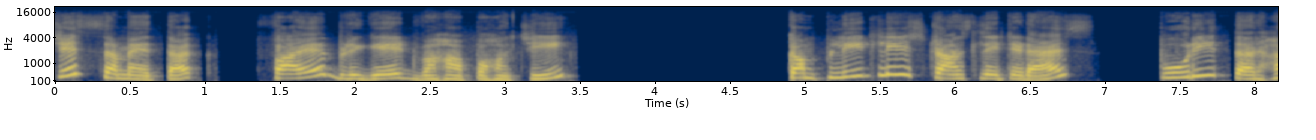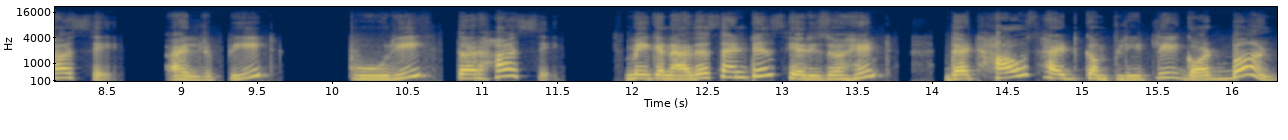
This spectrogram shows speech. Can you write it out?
जिस समय तक फायर ब्रिगेड वहाँ पहुँची कंप्लीटली इज़ ट्रांसलेटेड एज पूरी तरह से आई रिपीट पूरी तरह से। Make another sentence here is a hint that house had completely got burned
